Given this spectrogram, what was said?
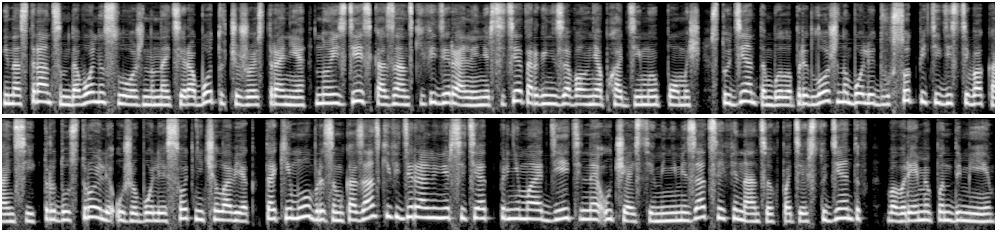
Иностранцам довольно сложно найти работу в чужой стране, но и здесь Казанский федеральный университет организовал необходимые необходимую помощь. Студентам было предложено более 250 вакансий. Трудоустроили уже более сотни человек. Таким образом, Казанский федеральный университет принимает деятельное участие в минимизации финансовых потерь студентов во время пандемии.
